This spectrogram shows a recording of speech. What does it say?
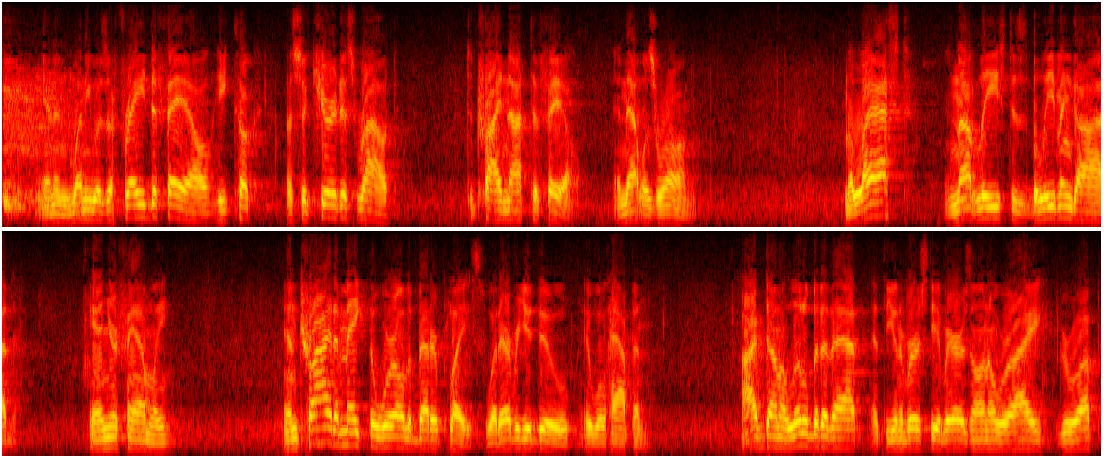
And when he was afraid to fail, he took a circuitous route to try not to fail. And that was wrong. And the last and not least is believe in God and your family and try to make the world a better place. Whatever you do, it will happen. I've done a little bit of that at the University of Arizona where I grew up,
